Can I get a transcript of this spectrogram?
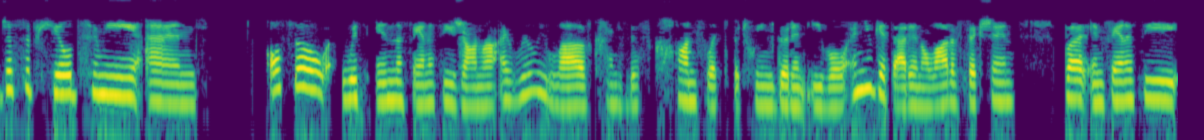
just appealed to me and also within the fantasy genre, I really love kind of this conflict between good and evil. And you get that in a lot of fiction, but in fantasy,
